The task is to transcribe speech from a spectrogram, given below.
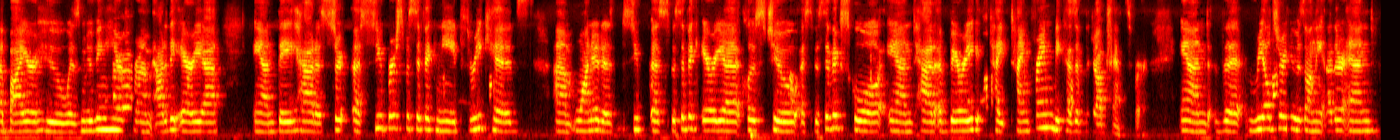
a buyer who was moving here from out of the area and they had a, a super specific need three kids um, wanted a, a, specific area close to a specific school and had a very tight time frame because of the job transfer and the realtor who was on the other end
